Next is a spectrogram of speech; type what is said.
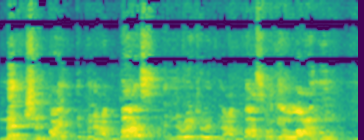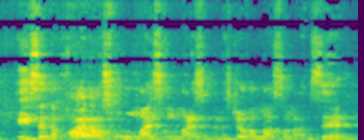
mentioned by Ibn Abbas, the narrator Ibn Abbas radiallahu anhu, he said, قال رسول الله صلى الله عليه وسلم, the Messenger of Allah صلى الله عليه وسلم said,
